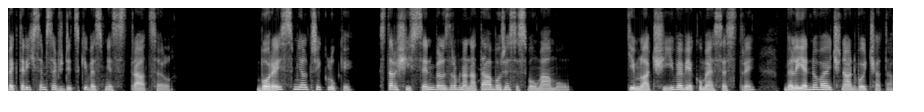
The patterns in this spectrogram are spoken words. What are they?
ve kterých jsem se vždycky vesměs ztrácel. Boris měl tři kluky. Starší syn byl zrovna na táboře se svou mámou. Ti mladší, ve věku mé sestry, byli jednovaječná dvojčata.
